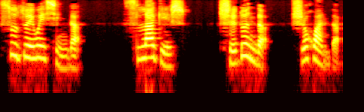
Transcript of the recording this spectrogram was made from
宿醉未醒的，sluggish 迟钝的迟缓的。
